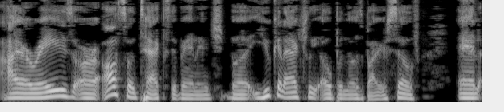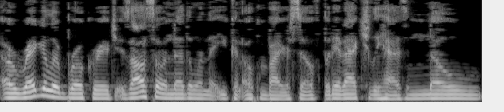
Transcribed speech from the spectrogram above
IRAs are also tax advantaged, but you can actually open those by yourself. And a regular brokerage is also another one that you can open by yourself, but it actually has no,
